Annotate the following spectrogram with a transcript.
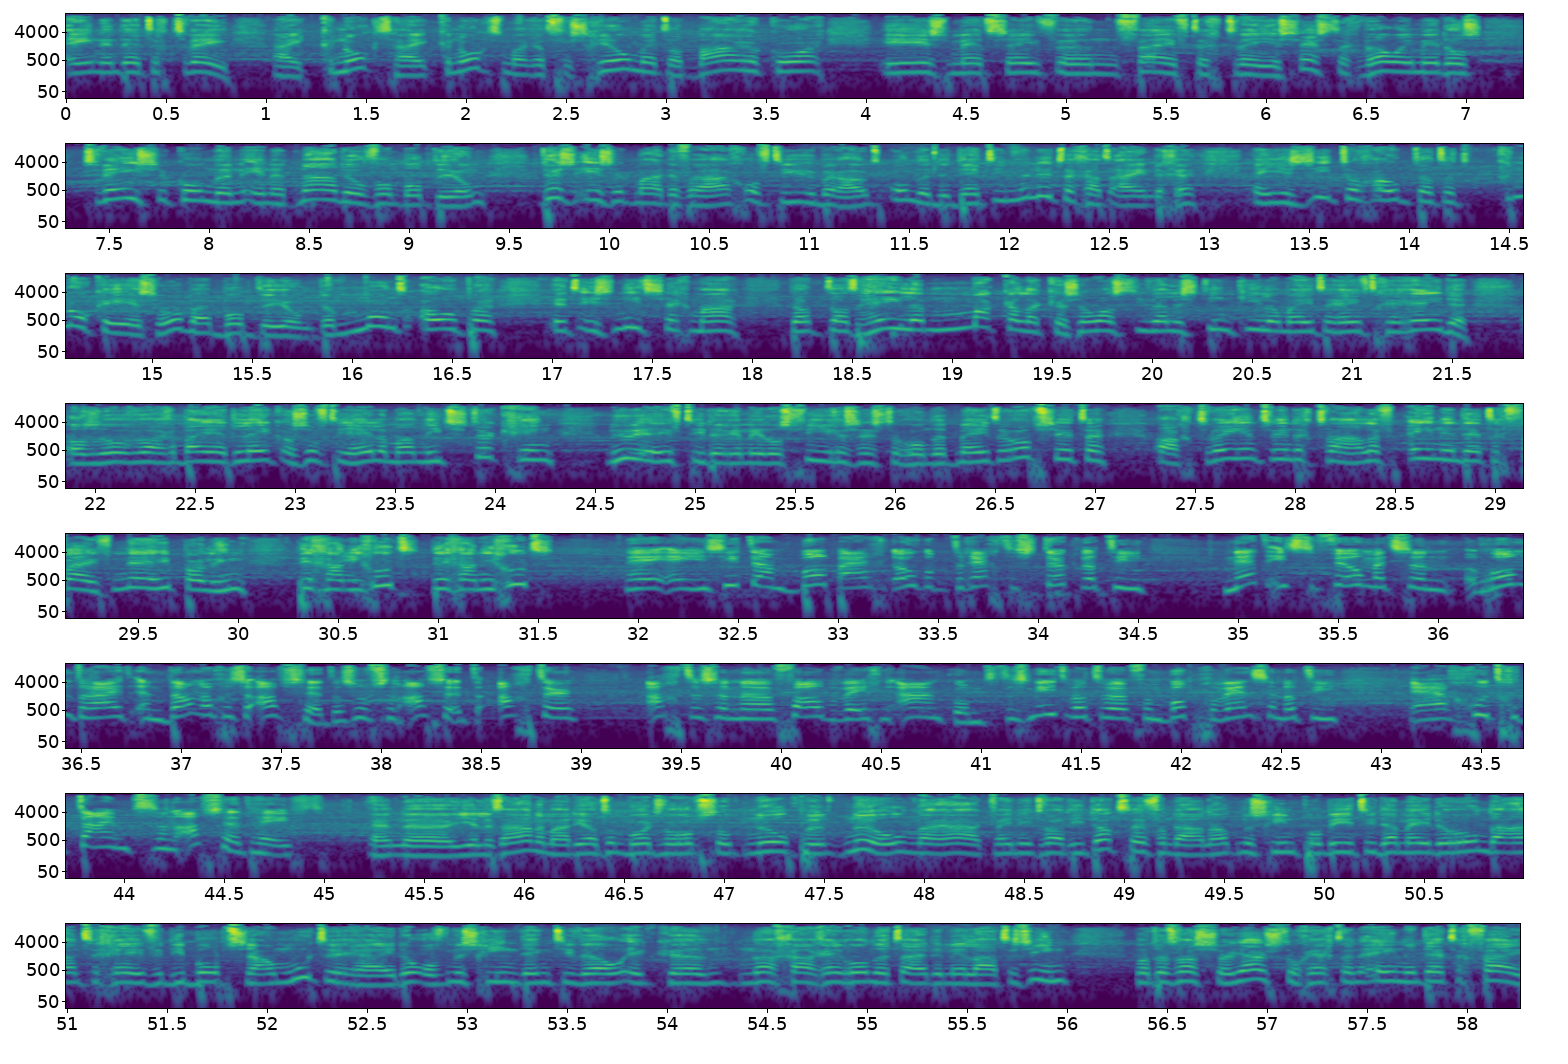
Hij knokt, hij knokt. Maar het verschil met dat baanrecord is met 57, 62 wel inmiddels 2 seconden in het nadeel van Bob de Jong. Dus is het maar de vraag of hij überhaupt onder de 13 minuten gaat eindigen. En je ziet toch ook dat het knokken is hoor bij Bob de Jong. De mond open. Het is niet zeg maar dat, dat hele makkelijke zoals hij wel eens 10 kilometer heeft gereden. Alsof, waarbij het leek alsof hij helemaal helemaal niet stuk ging. Nu heeft hij er inmiddels 6400 meter op zitten. 8, 22, 12, 31, 5. Nee, Paulien, dit gaat niet goed. Dit gaat niet goed. Nee, en je ziet aan Bob eigenlijk ook op het rechte stuk dat hij net iets te veel met zijn rom draait en dan nog eens afzet. Alsof zijn afzet achter achter zijn uh, valbeweging aankomt. Het is niet wat we van Bob gewend zijn dat hij goed getimed zijn afzet heeft. En uh, Jillet Anema die had een bord waarop stond 0.0. Nou ja, ik weet niet waar hij dat uh, vandaan had. Misschien probeert hij daarmee de ronde aan te geven die Bob zou moeten rijden. Of misschien denkt hij wel, ik nou, ga geen rondetijden meer laten zien. Want dat was zojuist toch echt een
